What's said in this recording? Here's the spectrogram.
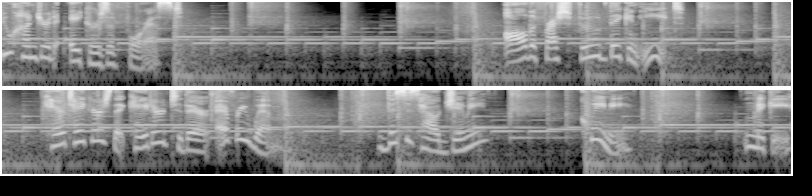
200 acres of forest. All the fresh food they can eat. Caretakers that cater to their every whim. This is how Jimmy, Queenie, Mickey,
